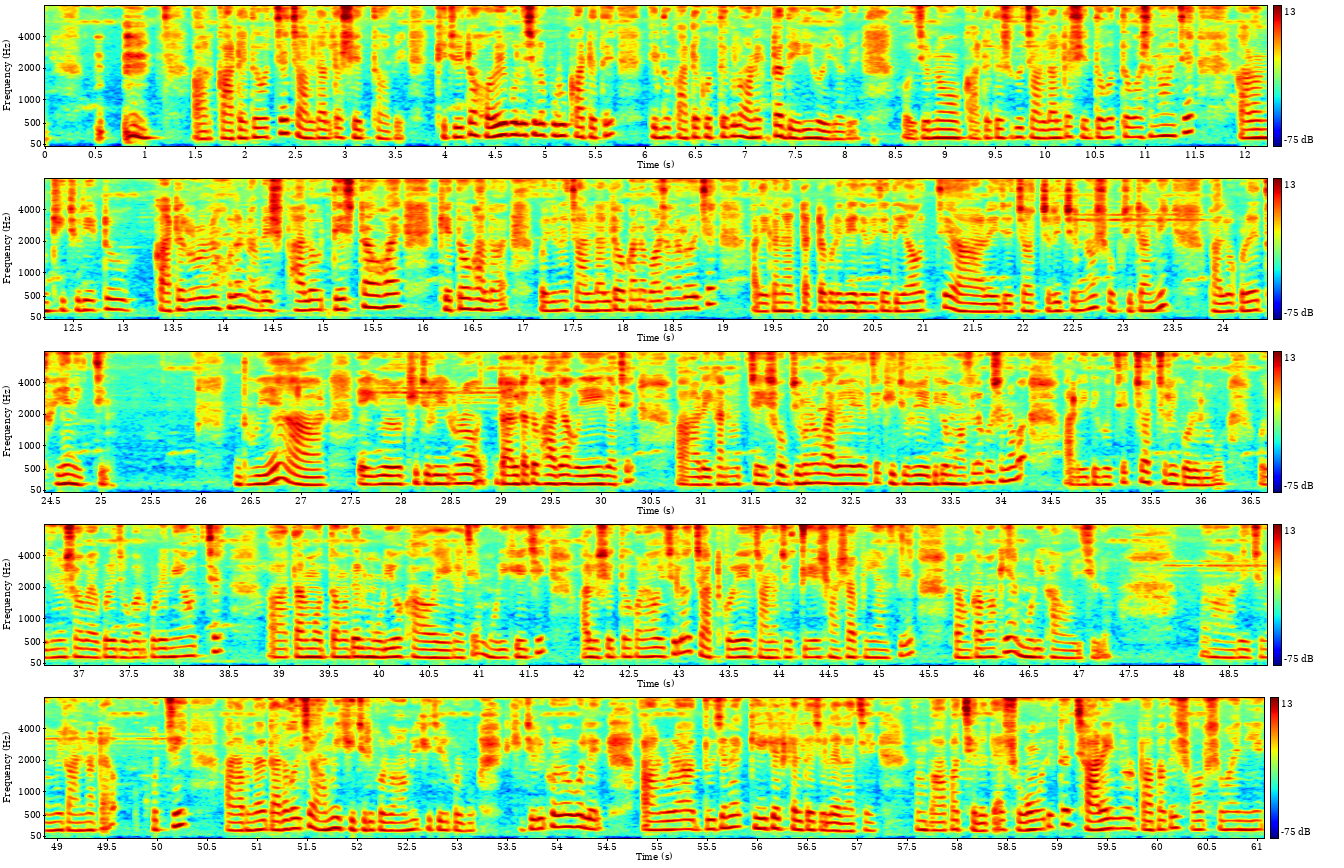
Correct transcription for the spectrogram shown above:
আর কাটেতে হচ্ছে চাল ডালটা সেদ্ধ হবে। খিচুড়িটা হবেই বলেছিল পুরো কাটেতে, কিন্তু কাটে করতে গেলে অনেকটা দেরি হয়ে যাবে। ওই জন্য কাটেতে শুধু চাল ডালটা সেদ্ধ করতে বসানো হয়েছে। কারণ খিচুড়ি একটু কাঠের উনুনে হলে না বেশ ভালো টেস্টটাও হয়, খেতেও ভালো হয়। ওই জন্য চাল ডালটা ওখানে বসানো রয়েছে। আর এখানে একটা একটা করে ভেজে ভেজে দেওয়া হচ্ছে। আর এই যে চচ্চড়ির জন্য সবজিটা আমি ভালো করে ধুয়ে নিচ্ছি। ধুয়ে আর এই খিচুড়িগুলো ডালটা তো ভাজা হয়েই গেছে। আর এখানে হচ্ছে সবজিগুলো ভাজা হয়ে যাচ্ছে। খিচুড়ির এদিকে মশলা কষে নেব আর এইদিকে হচ্ছে চচ্চড়ি করে নেব। ওই জন্য সব একবারে জোগাড় করে নেওয়া হচ্ছে। আর তার মধ্যে আমাদের মুড়িও খাওয়া হয়ে গেছে। মুড়ি খেয়েছি। আলু সেদ্ধ করা হয়েছিল। চাট করে চানাচুর দিয়ে শসা, পেঁয়াজ দিয়ে লঙ্কা মাখিয়ে আর মুড়ি খাওয়া হয়েছিল। আর এই যে আমি রান্নাটা করছি আর আপনাদের দাদা বলছে, আমি খিচুড়ি করব, আমি খিচুড়ি করব। খিচুড়ি করব বলে আর ওরা দুজনে ক্রিকেট খেলতে চলে গেছে। বাবা ছেলেতে আর সৌমদীপ তো ছাড়েই না ওর পাপাকে সব সময় নিয়ে,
